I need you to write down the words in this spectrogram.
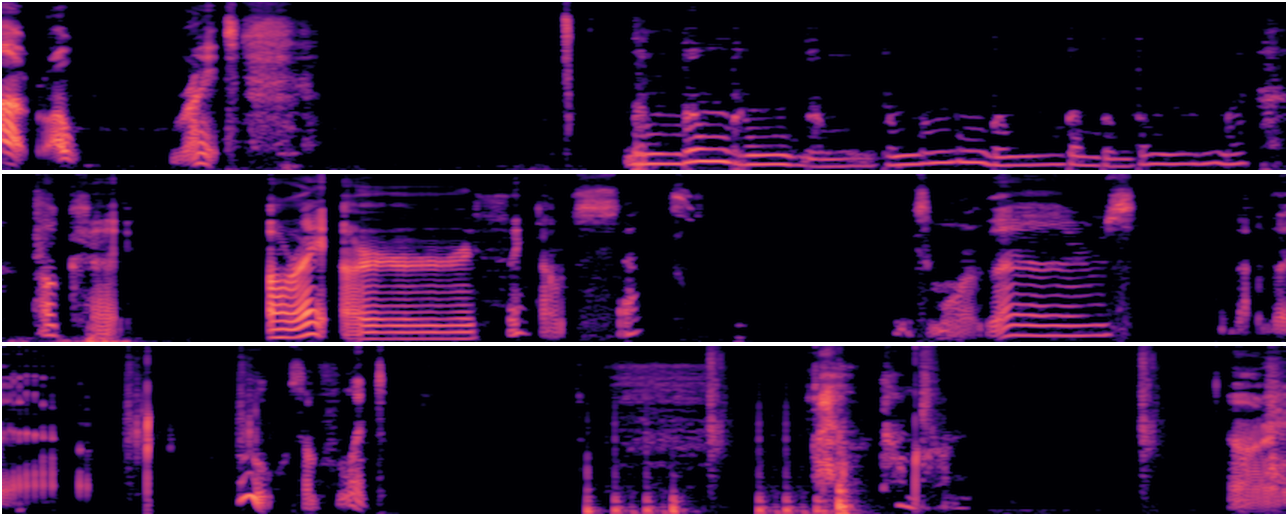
Oh, oh right. Boom, boom, boom, boom, boom, boom, boom, boom, boom, boom, boom. Okay. Alright, I think I'm set. Make some more of those. Put that there. Ooh, some flint. Come on. Alright.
